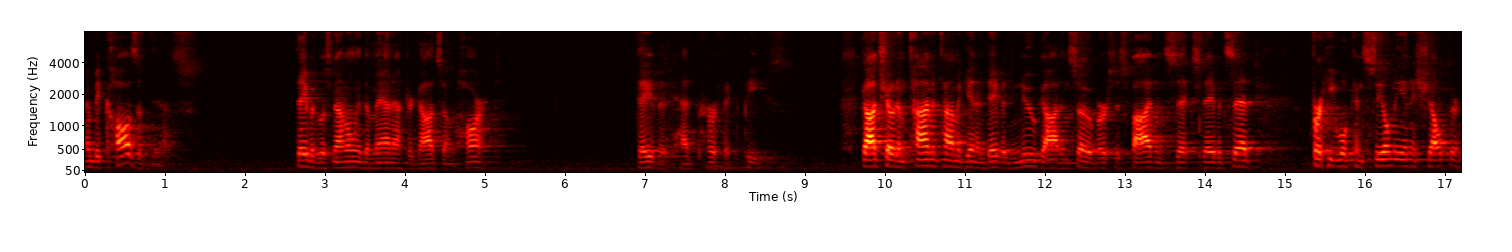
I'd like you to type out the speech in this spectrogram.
And because of this, David was not only the man after God's own heart, David had perfect peace. God showed him time and time again, and David knew God. And so, verses 5 and 6, David said, For he will conceal me in his shelter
